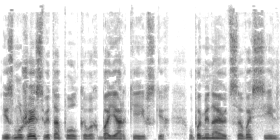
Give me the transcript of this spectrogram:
из мужей Святополковых, бояр киевских, упоминаются Василь,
